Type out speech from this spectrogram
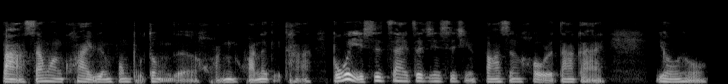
把三万块原封不动的还还了给他。不过也是在这件事情发生后了大概有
